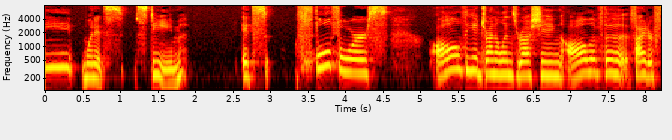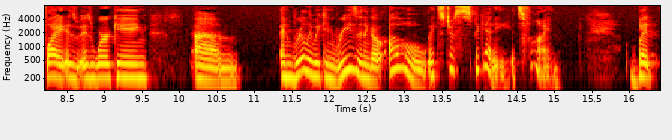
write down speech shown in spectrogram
beep when it's steam. It's full force. All the adrenaline's rushing. All of the fight or flight is, is working. Um, and really, we can reason and go, oh, it's just spaghetti. It's fine. But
